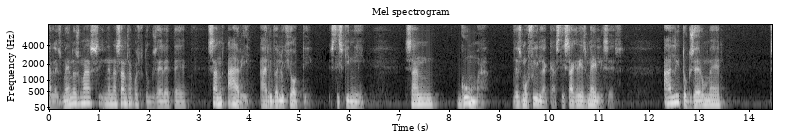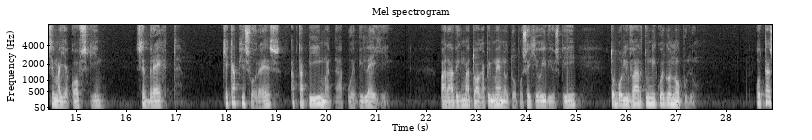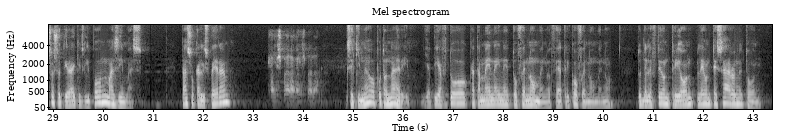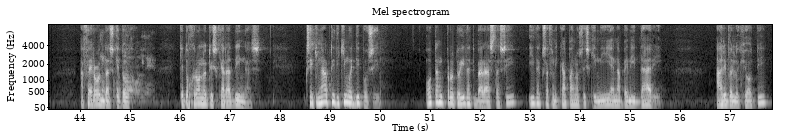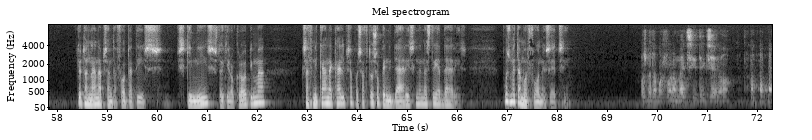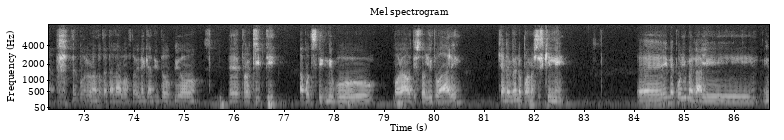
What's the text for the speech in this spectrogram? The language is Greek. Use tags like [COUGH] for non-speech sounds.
Καλεσμένος μας είναι ένας άνθρωπος που τον ξέρετε σαν Άρη, Άρη Βελουχιώτη στη σκηνή, σαν Γκούμα, δεσμοφύλακα στις Άγριες Μέλισσες. Άλλοι τον ξέρουμε σε Μαγιακόφσκι, σε Μπρέχτ και κάποιες φορές από τα ποίηματα που επιλέγει. Παράδειγμα το αγαπημένο του όπως έχει ο ίδιος πει, τον Μπολιβάρ του Νίκου Εγκονόπουλου. Ο Τάσος Σωτηράκης λοιπόν μαζί μας. Τάσο καλησπέρα. Καλησπέρα, καλησπέρα. Ξεκινάω από τον Άρη, γιατί αυτό κατά μένα είναι το φαινόμενο, θεατρικό φαινόμενο των τελευταίων τριών πλέον τεσσάρων ετών. Αφαιρώντας και το, και το χρόνο της καραντίνας. Ξεκινάω από τη δική μου εντύπωση. Όταν πρώτο είδα την παράσταση, είδα ξαφνικά πάνω στη σκηνή ένα πενιντάρι. Άρη Βελουχιώτη και όταν άναψαν τα φώτα της σκηνής στο χειροκρότημα ξαφνικά ανακάλυψα πως αυτός ο πενιντάρης είναι ένας τριαντάρης. Πώς μεταμορφώνεσαι έτσι; Πώς μεταμορφώνομαι έτσι, δεν ξέρω. [LAUGHS] δεν μπορώ να το καταλάβω αυτό. Είναι κάτι το οποίο ε, προκύπτει από τη στιγμή που φοράω τη στολή του Άρη και ανεβαίνω πάνω στη σκηνή. Ε, είναι πολύ μεγάλη,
